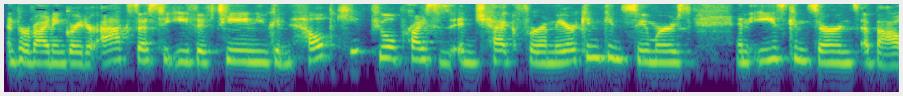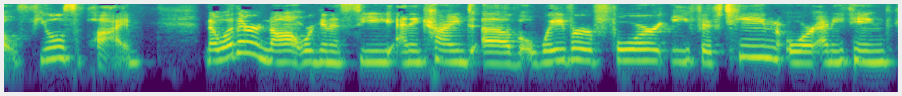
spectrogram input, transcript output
and providing greater access to E15, you can help keep fuel prices in check for American consumers and ease concerns about fuel supply. Now, whether or not we're going to see any kind of waiver for E15 or anything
